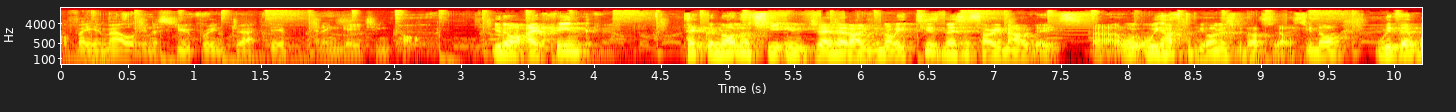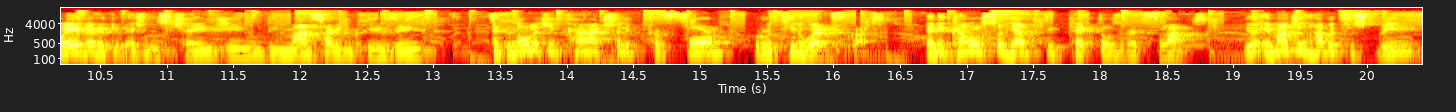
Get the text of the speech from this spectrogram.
of AML in a super interactive and engaging talk. You know, I think technology in general, you know, it is necessary nowadays. Uh, we, we have to be honest with ourselves. You know, with the way the regulation is changing, demands are increasing, technology can actually perform routine work for us and it can also help detect those red flags. You know, imagine having to screen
